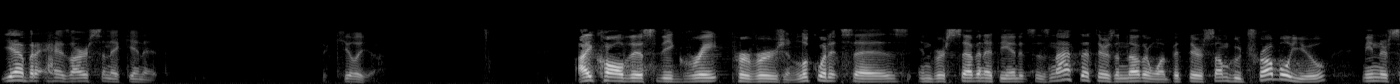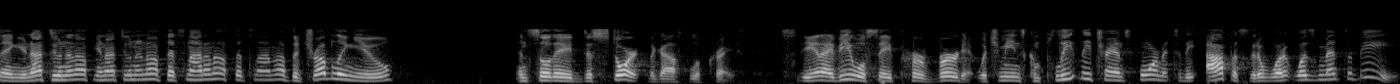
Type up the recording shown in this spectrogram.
Yeah, but it has arsenic in it to kill you. I call this the great perversion. Look what it says in verse 7 at the end. It says, Not that there's another one, but there's some who trouble you. I mean, they're saying, You're not doing enough, you're not doing enough, that's not enough, that's not enough. They're troubling you. And so they distort the gospel of Christ. The NIV will say pervert it, which means completely transform it to the opposite of what it was meant to be.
